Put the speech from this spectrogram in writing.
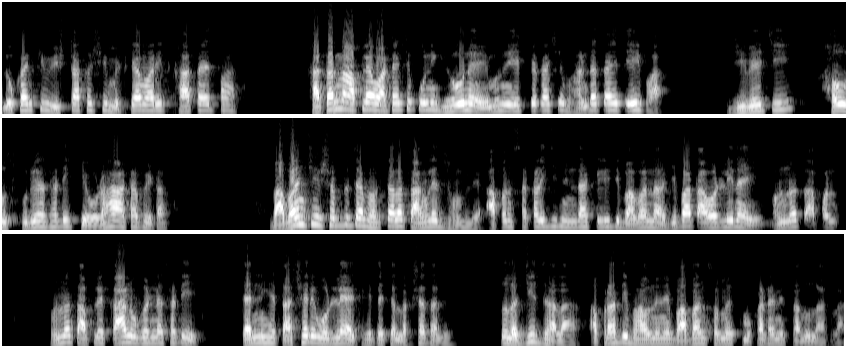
लोकांची विष्ठा कशी मिटक्या मारीत खात आहेत पहा. खाताना आपल्या वाट्याचे कोणी घेऊ नये म्हणून एकमेकाशी भांडत आहेत तेही पहा. जिभेची हो, हौस पुरवण्यासाठी केवढा आटापिटा. बाबांचे शब्द त्या भक्ताला चांगलेच झोंबले. आपण सकाळी जी निंदा केली ती बाबांना अजिबात आवडली नाही. म्हणूनच आपण म्हणूनच आपले कान उघडण्यासाठी त्यांनी हे ताशेरे ओढले आहेत हे त्याच्या लक्षात आले. तो लज्जित झाला. अपराधी भावनेने बाबांसमेत मुकाट्याने चालू लागला.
